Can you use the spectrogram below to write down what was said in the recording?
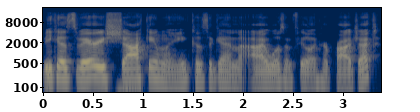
because very shockingly, because again, I wasn't feeling her project,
